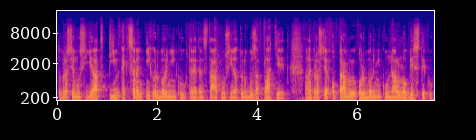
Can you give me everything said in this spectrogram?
To prostě musí dělat tým excelentních odborníků, které ten stát musí na tu dobu zaplatit, ale prostě opravdu odborníků na logistiku.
